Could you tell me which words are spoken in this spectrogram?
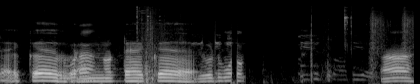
बड़ा- I'm not a hacker. झूठ बोल हाँ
